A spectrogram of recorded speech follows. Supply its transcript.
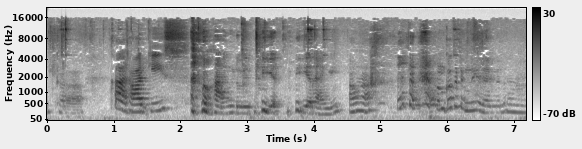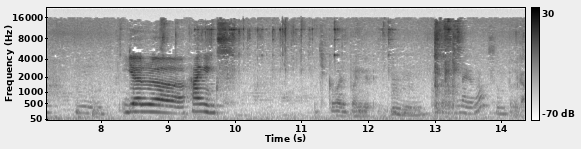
ఇంకా car keys hanged with ear ear hanging అవునా? ఇంకొకటి ఉంది కదా ఇందులో? ఇయర్ హ్యాంగింగ్స్ చిక్కుబడిపోయింది కదా సింపుల్గా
